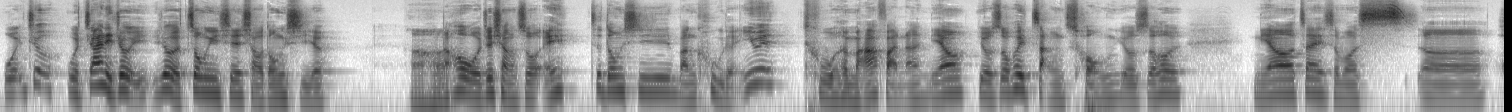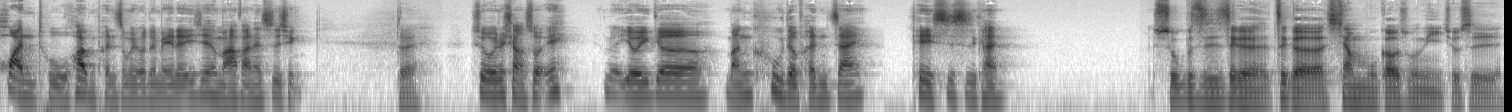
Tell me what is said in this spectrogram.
我就我家里就就有种一些小东西了，uh-huh. 然后我就想说，哎、欸，这东西蛮酷的，因为土很麻烦啊，你要有时候会长虫，有时候你要在什么呃换土换盆什么有的没的一些很麻烦的事情。对，所以我就想说，哎、欸，有一个蛮酷的盆栽。可以试试看。殊不知，这个这个项目告诉你，就是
